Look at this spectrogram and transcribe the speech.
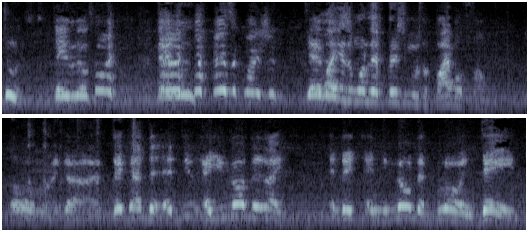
dude, they look like. Here's a question. They Why look, isn't one of their finishing moves a Bible thump? oh my god, they got the and you, and you know they're like, and they and you know they're blowing Dave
